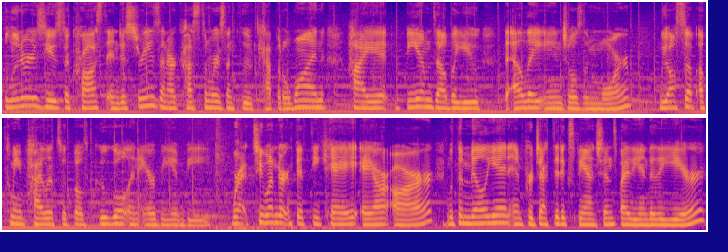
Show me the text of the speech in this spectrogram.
Balloonr is used across industries, and our customers include Capital One, Hyatt, BMW, the LA Angels, and more. We also have upcoming pilots with both Google and Airbnb. We're at 250K ARR with a million in projected expansions by the end of the year.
